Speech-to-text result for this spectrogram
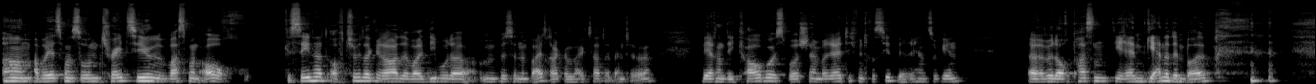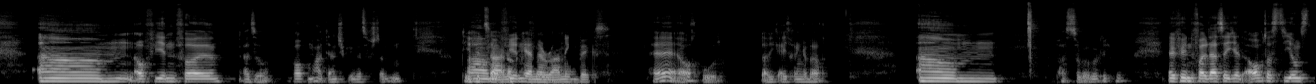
Ähm, aber jetzt mal so ein Trade-Ziel, was man auch gesehen hat auf Twitter gerade, weil Debo da ein bisschen einen Beitrag geliked hat, eventuell, während die Cowboys wohl scheinbar relativ interessiert wäre, hinzugehen. Äh, würde auch passen, die rennen gerne den Ball. ähm, auf jeden Fall, also Hoffen hat ja ein Spiel verstanden. Die Ähm, auf bezahlen auch jeden gerne Fall. Running Backs. Hä, auch gut. Da habe ich gar nicht dran gedacht. Ähm, passt sogar wirklich gut. Auf jeden Fall, da sehe ich halt auch, dass die uns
